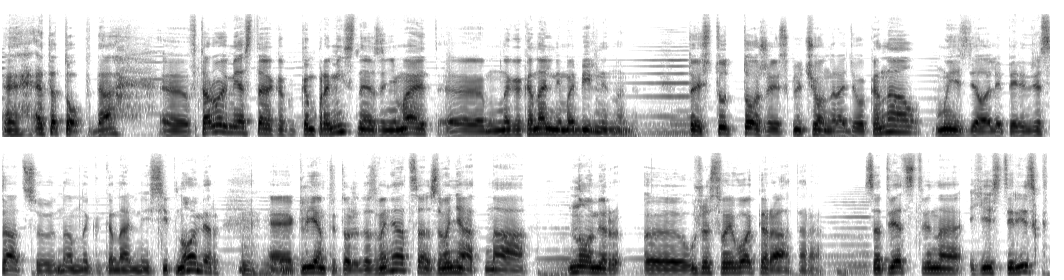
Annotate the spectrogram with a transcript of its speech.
Э, это топ, да. Э, второе место, как компромиссное, занимает э, многоканальный мобильный номер. То есть тут тоже исключен радиоканал. Мы сделали переадресацию на многоканальный SIP-номер. Угу. Э, клиенты тоже дозвонятся, звонят на номер э, уже своего оператора. Соответственно, есть риск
